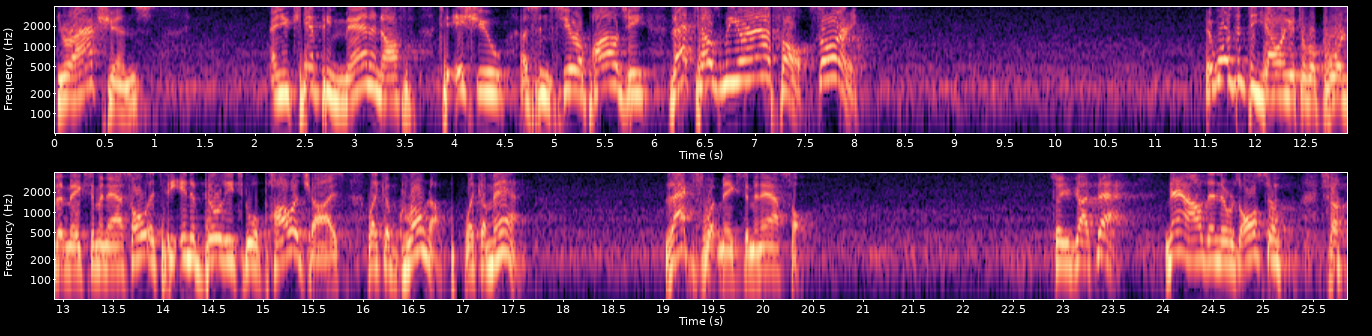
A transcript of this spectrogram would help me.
your actions and you can't be man enough to issue a sincere apology, that tells me you're an asshole. Sorry. It wasn't the yelling at the reporter that makes him an asshole. It's the inability to apologize like a grown up, like a man. That's what makes him an asshole. So you've got that. Now, then there was also so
